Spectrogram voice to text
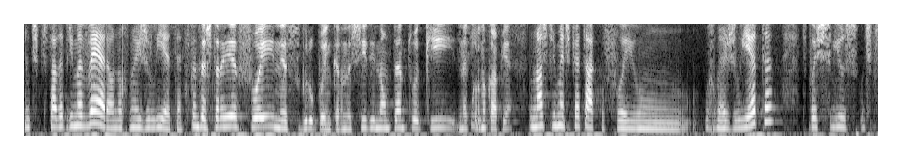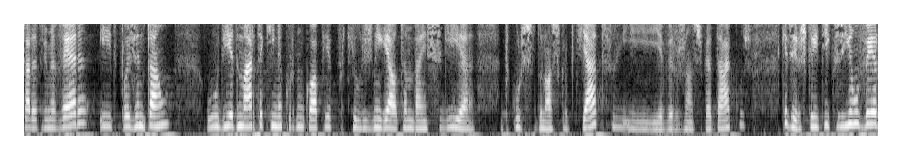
no Despertar da Primavera ou no Romeu e Julieta. Portanto, a estreia foi nesse grupo em Carnachide e não tanto aqui na Sim. Cornucópia. O nosso primeiro espetáculo foi um, o Romeu e Julieta, depois seguiu-se o Despertar da Primavera e depois então o Dia de Marte aqui na Cornucópia, porque o Luís Miguel também seguia o percurso do nosso grupo de teatro e ia ver os nossos espetáculos. Quer dizer, os críticos iam ver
